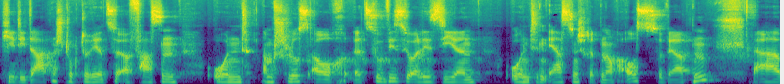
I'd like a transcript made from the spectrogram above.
hier die Daten strukturiert zu erfassen und am Schluss auch äh, zu visualisieren und in ersten Schritten auch auszuwerten. Äh,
